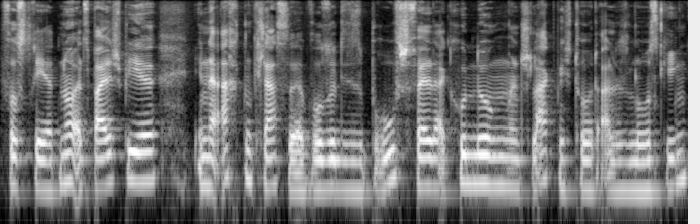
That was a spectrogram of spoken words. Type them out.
frustriert. Nur als Beispiel, in der achten Klasse, wo so diese Berufsfelderkundungen und Schlag mich tot alles losging,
